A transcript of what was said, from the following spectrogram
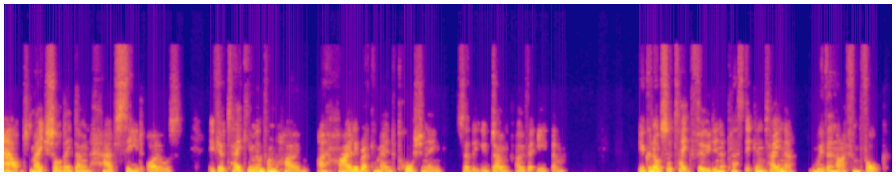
out, make sure they don't have seed oils. If you're taking them from home, I highly recommend portioning so that you don't overeat them. You can also take food in a plastic container with a knife and fork.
